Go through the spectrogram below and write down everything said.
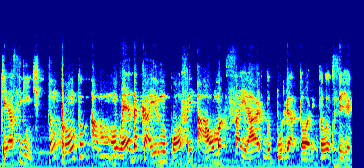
que é a seguinte: tão pronto a moeda cair no cofre, a alma sairá do purgatório. Então, ou seja,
